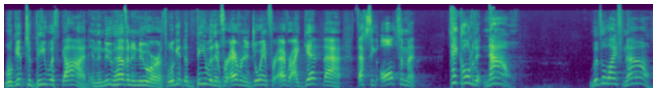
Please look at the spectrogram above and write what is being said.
we'll get to be with God in the new heaven and new earth. We'll get to be with Him forever and enjoy Him forever. I get that. That's the ultimate. Take hold of it now. Live the life now.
